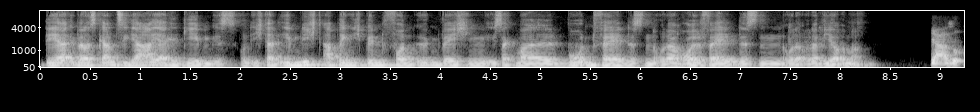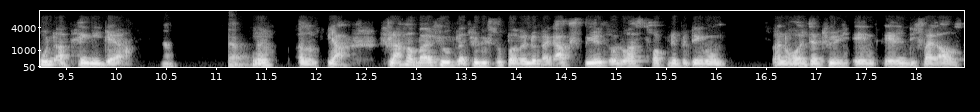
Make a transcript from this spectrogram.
der über das ganze Jahr ja gegeben ist und ich dann eben nicht abhängig bin von irgendwelchen, ich sag mal, Bodenverhältnissen oder Rollverhältnissen oder, oder wie auch immer. Ja, also unabhängiger. Ja. ja. Ne? Also ja, flacher Ballflug natürlich super, wenn du bergab spielst und du hast trockene Bedingungen. Dann rollt natürlich ähnlich weit aus.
